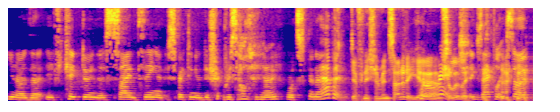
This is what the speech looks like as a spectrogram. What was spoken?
you know, the, if you keep doing the same thing and expecting a different result, you know, what's going to happen? Definition of insanity. Yeah, Correct. absolutely. Exactly. So,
